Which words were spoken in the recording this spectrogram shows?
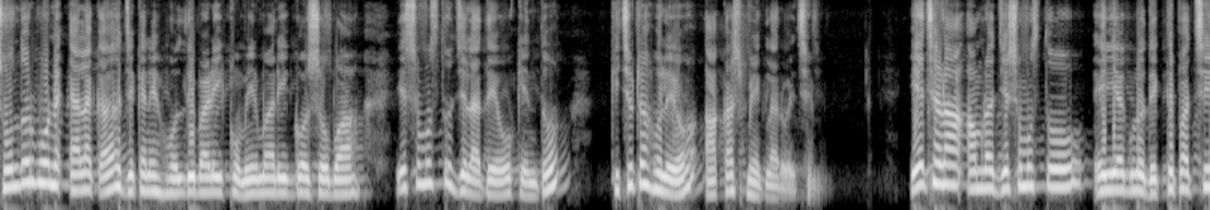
সুন্দরবন এলাকা, যেখানে হলদিবাড়ি, কুমিরমারি, গোসবা, এ সমস্ত জেলাতেও কিন্তু কিছুটা হলেও আকাশ মেঘলা রয়েছে। এছাড়া আমরা যে সমস্ত এরিয়াগুলো দেখতে পাচ্ছি,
